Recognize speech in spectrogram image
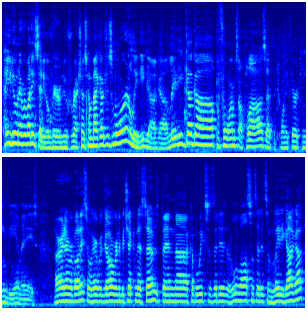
How you doing, everybody? It's Eddie over here, Newfie Reactions. Come back out to some more Lady Gaga. Lady Gaga performs applause at the 2013 VMAs. All right, everybody. So here we go. We're going to be checking this out. It's been uh, a couple weeks since I did, a little while since I did some Lady Gaga.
